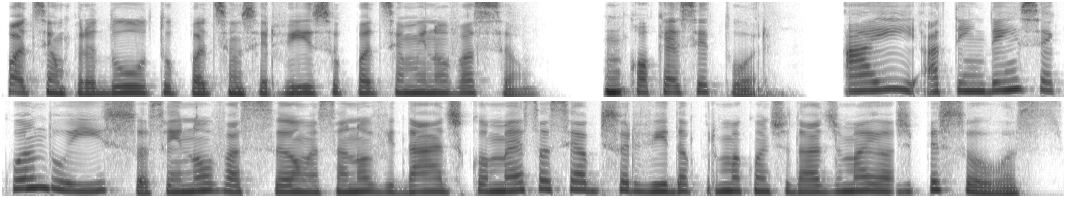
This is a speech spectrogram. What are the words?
Pode ser um produto, pode ser um serviço, pode ser uma inovação. em qualquer setor. Aí, a tendência é quando isso, essa inovação, essa novidade, começa a ser absorvida por uma quantidade maior de pessoas.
